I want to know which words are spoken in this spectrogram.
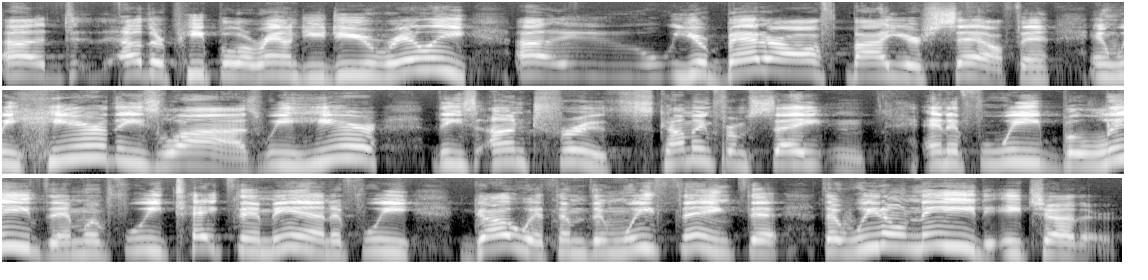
uh, other people around you? Do you really uh, you're better off by yourself. And, and we hear these lies, we hear these untruths coming from Satan. And if we believe them, if we take them in, if we go with them, then we think that, that we don't need each other.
